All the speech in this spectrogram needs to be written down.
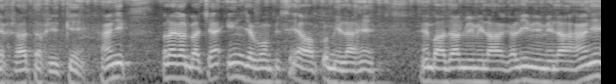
افراد تفرید کے۔ ہاں جی اور اگر بچہ ان جگہوں پہ سے آپ کو ملا ہے ہاں، بازار میں ملا، گلی میں ملا ہاں جی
